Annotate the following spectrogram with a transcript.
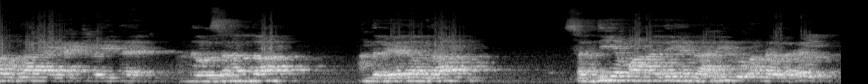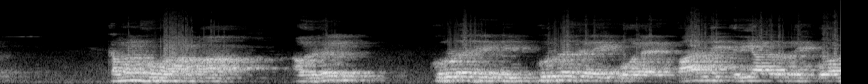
தஆலா இறக்கி வைத்த அந்த வசனம் தான் அந்த வேதம் தான் சத்தியமானது என்று அறிந்து கொண்டவர்கள் கமன் ஹுவாமா அவர்கள் குருடர்களை குருடர்களை போல பார்வை தெரியாதவர்களை போல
